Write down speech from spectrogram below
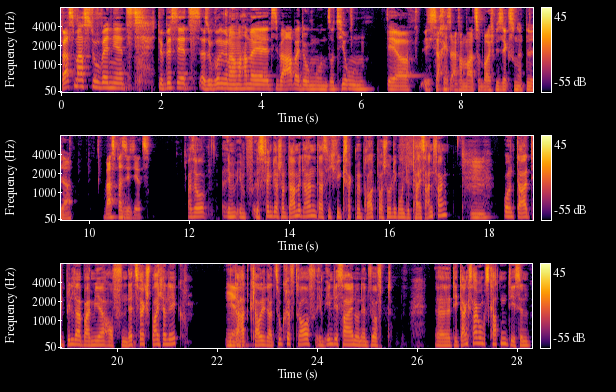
Was machst du, wenn jetzt, du bist jetzt, also im Grunde genommen haben wir ja jetzt die Bearbeitung und Sortierung der, ich sage jetzt einfach mal zum Beispiel 600 Bilder. Was passiert jetzt? Also im, im, es fängt ja schon damit an, dass ich, wie gesagt, mit Brautpaarschuldigung und Details anfange Mhm. und da die Bilder bei mir auf einen Netzwerkspeicher lege. Ja. Da hat Claudia dann Zugriff drauf im InDesign und entwirft äh, die Danksagungskarten. Die sind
